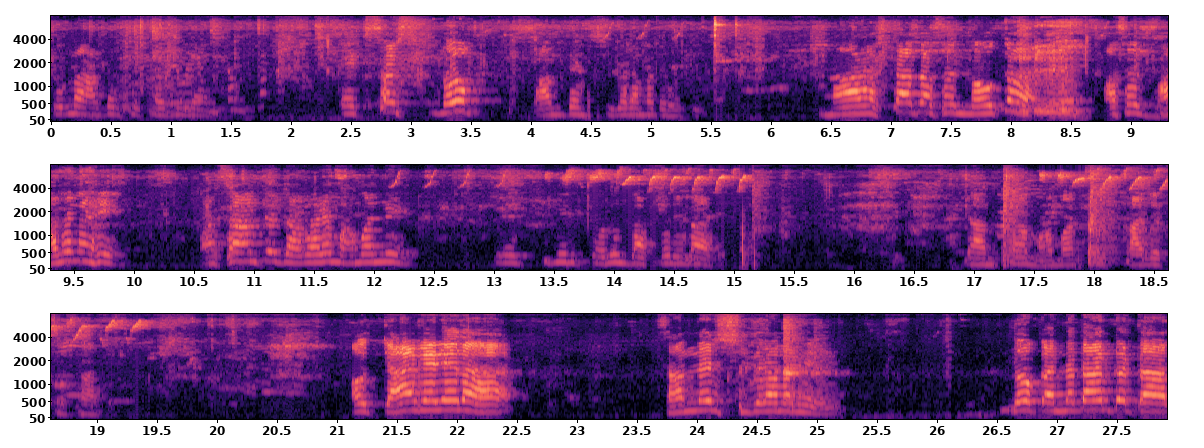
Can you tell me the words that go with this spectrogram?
पूर्ण आदर्श ठरलेला आहे. एकसष्ट लोक आमच्या शिबिरामध्ये होते. महाराष्ट्रात असं नव्हतं असं झालं नाही असं आमच्या दाभाडे मामांनी एक शिबिर करून दाखवलेलं आहे. ते आमच्या मामाचं कार्य कसं आहे. अहो त्या वेळेला सामनेर शिबिरामध्ये लोक अन्नदान करतात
